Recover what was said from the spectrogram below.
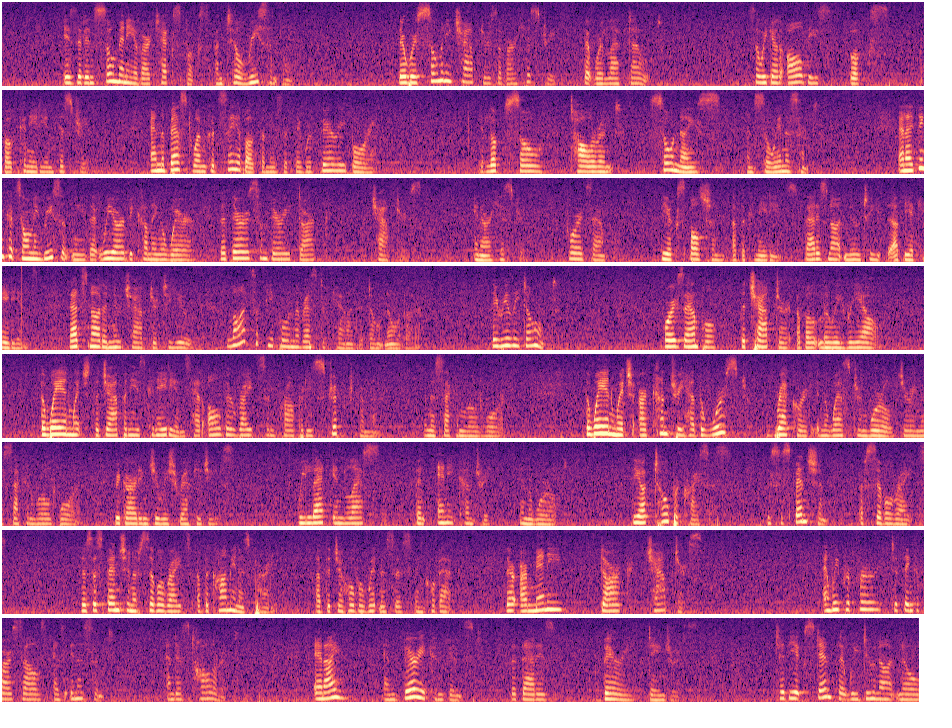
is that in so many of our textbooks until recently, there were so many chapters of our history that were left out. So we get all these books about Canadian history. And the best one could say about them is that they were very boring. It looked so tolerant, so nice, and so innocent. And I think it's only recently that we are becoming aware that there are some very dark chapters in our history. For example, the expulsion of the Canadians. That is not new to you, of the Acadians. That's not a new chapter to you. Lots of people in the rest of Canada don't know about it. They really don't. For example, the chapter about Louis Riel, the way in which the Japanese Canadians had all their rights and property stripped from them in the Second World War, the way in which our country had the worst record in the Western world during the Second World War regarding Jewish refugees. We let in less than any country in the world. The October crisis, the suspension of civil rights, the suspension of civil rights of the Communist Party, of the Jehovah Witnesses in Quebec. There are many dark chapters. And we prefer to think of ourselves as innocent and as tolerant. And I am very convinced that that is very dangerous. To the extent that we do not know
